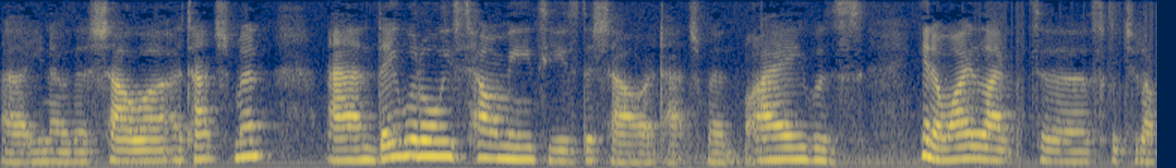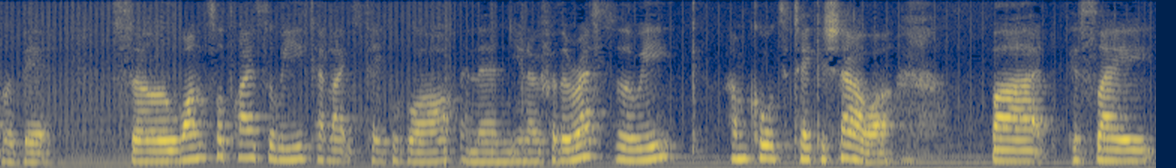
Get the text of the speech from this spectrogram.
uh, you know the shower attachment and they would always tell me to use the shower attachment. But I was, you know, I like to switch it up a bit. So once or twice a week I'd like to take a bath and then, you know, for the rest of the week I'm called to take a shower. But it's like,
